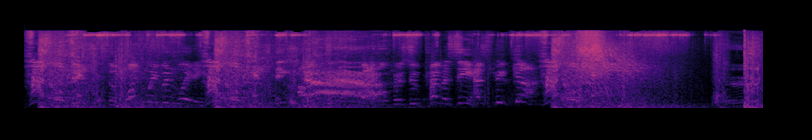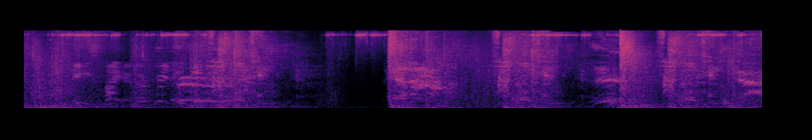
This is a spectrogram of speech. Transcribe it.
波動拳 This is the one we've been waiting 波 for. Supremacy has begun! These fighters are really... Hadouken! Hadouken! Hadouken!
